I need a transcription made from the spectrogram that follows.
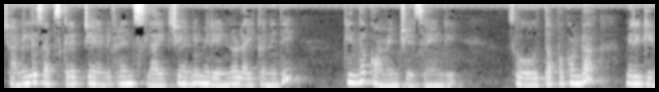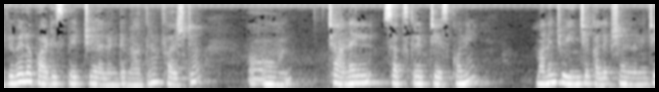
ఛానల్ని సబ్స్క్రైబ్ చేయండి ఫ్రెండ్స్. లైక్ చేయండి. మీరు ఎన్నో లైక్ అనేది కింద కామెంట్ చేసేయండి. సో తప్పకుండా మీరు గివ్వేలో పార్టిసిపేట్ చేయాలంటే మాత్రం ఫస్ట్ ఛానల్ సబ్స్క్రైబ్ చేసుకొని మనం చూపించే కలెక్షన్ల నుంచి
